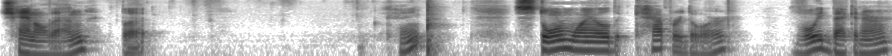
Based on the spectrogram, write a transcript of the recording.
channel then, but... Okay. Stormwild Capridor, Void Beckoner,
